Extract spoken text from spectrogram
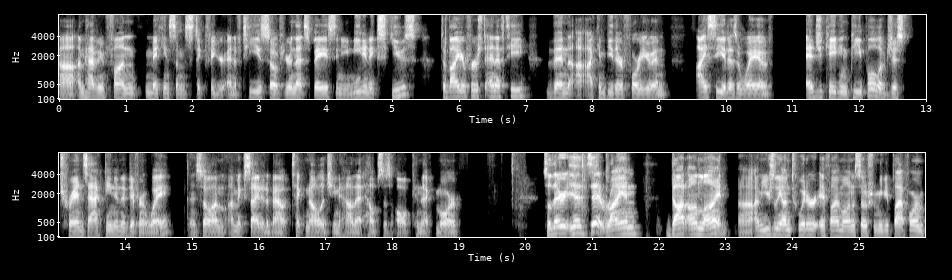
uh, I'm having fun making some stick figure NFTs. So if you're in that space and you need an excuse to buy your first NFT, then I can be there for you. And I see it as a way of educating people of just transacting in a different way. And so I'm I'm excited about technology and how that helps us all connect more. So there it's it. Ryan dot online. Uh, I'm usually on Twitter if I'm on a social media platform.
